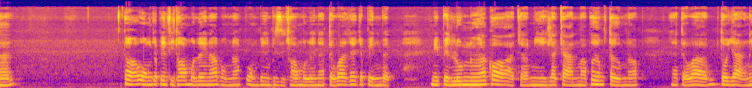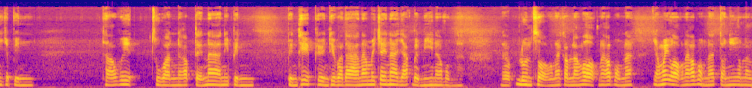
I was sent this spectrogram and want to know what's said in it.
นะก็องค์จะเป็นสีทองหมดเลยนะครับผมนะ องค์เป็นเป็นสีทองหมดเลยนะ แต่ว่าถ้าจะเป็นแบบมีเป็นรุนเนื้อก็อาจจะมีรายการมาเพิ่มเติมนะครับนะแต่ว่าตัวอย่างนี่จะเป็นท้าวเวส สุวรรณนะครับ แต่หน้านี่เป็นเป็นเทพเป็นเทวดานะไม่ใช่หน้ายักษ์แบบนี้นะครับผมนะนะครับรุ่นสองนะกำลังออกนะครับผมนะยังไม่ออกนะครับผมนะตอนนี้กำลัง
